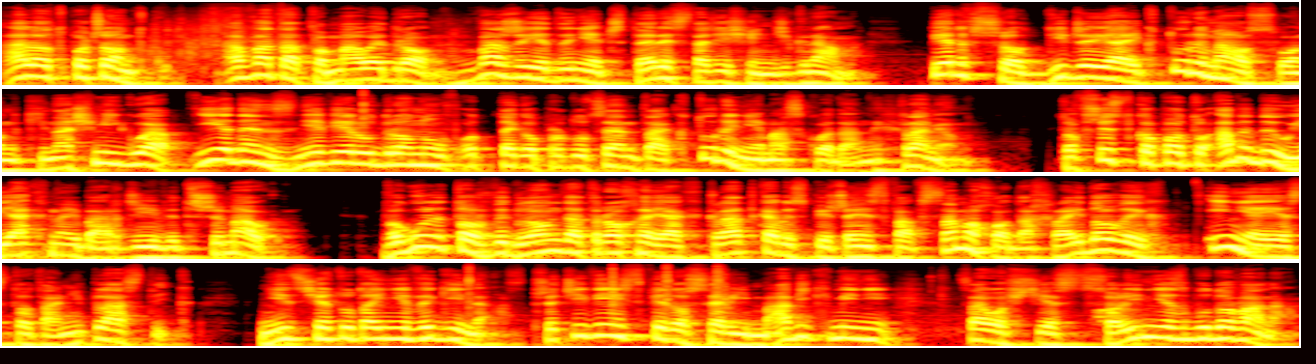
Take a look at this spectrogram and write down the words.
Ale od początku. Awata to mały dron. Waży jedynie 410 gram. Pierwszy od DJI, który ma osłonki na śmigła jeden z niewielu dronów od tego producenta, który nie ma składanych ramion. To wszystko po to, aby był jak najbardziej wytrzymały. W ogóle to wygląda trochę jak klatka bezpieczeństwa w samochodach rajdowych i nie jest to tani plastik. Nic się tutaj nie wygina. W przeciwieństwie do serii Mavic Mini, całość jest solidnie zbudowana.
